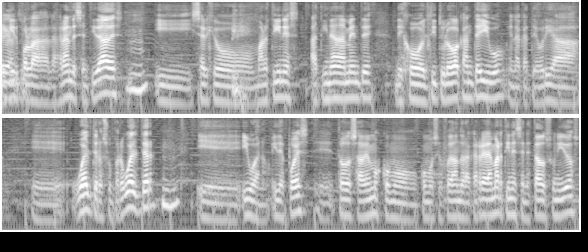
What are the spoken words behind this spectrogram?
tiene que ir por la- las grandes entidades. Y Sergio Martínez atinadamente dejó el título vacante Ivo en la categoría eh, welter o super welter Ujú. y, y bueno y después eh, todos sabemos cómo, cómo se fue dando la carrera de Martínez en Estados Unidos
